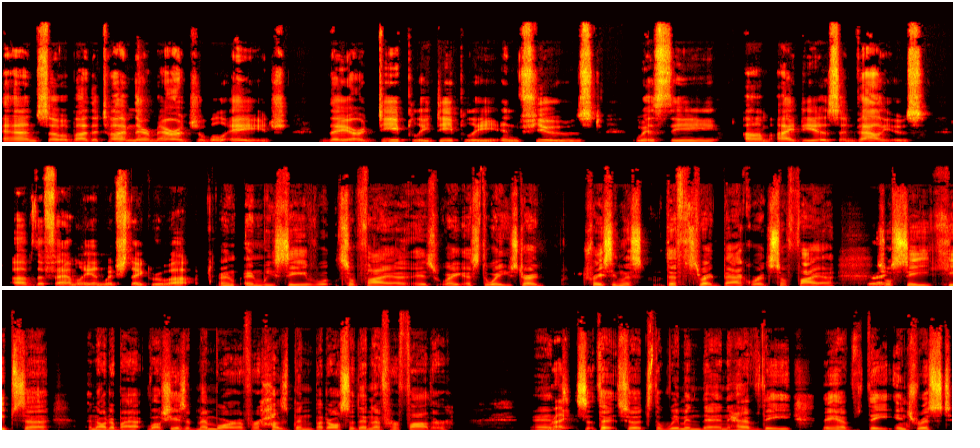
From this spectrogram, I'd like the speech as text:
And so by the time they're marriageable age, they are deeply, deeply infused with the um, ideas and values of the family in which they grew up. And, and we see Sophia is, I guess, the way you started tracing this the thread backwards. Sophia, right. we'll see, keeps a an autobiography. Well, she has a memoir of her husband, but also then of her father. And right. so, the, so it's the women then have the they have the interest,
